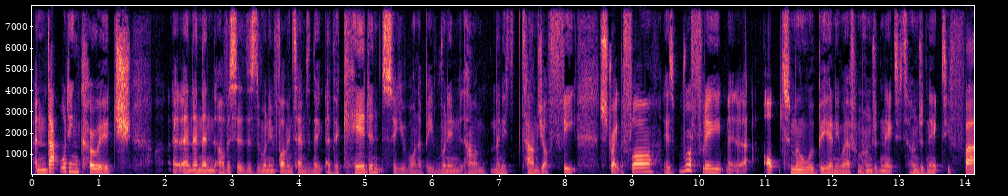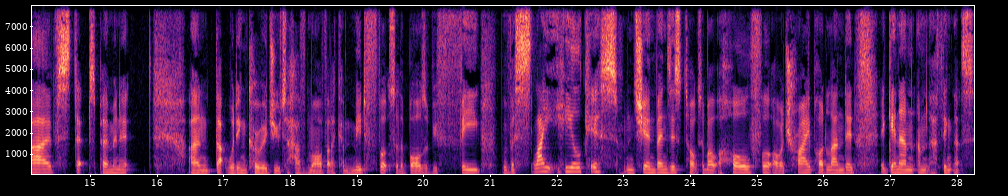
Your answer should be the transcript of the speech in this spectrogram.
And that would encourage and and then obviously there's the running form in terms of the of the cadence. So you want to be running how many times your feet strike the floor is roughly uh, optimal would be anywhere from 180 to 185 steps per minute and that would encourage you to have more of like a midfoot, so the balls of your feet with a slight heel kiss. And Shane Benzies talks about a whole foot or a tripod landing. Again, I'm, I'm, i think that's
